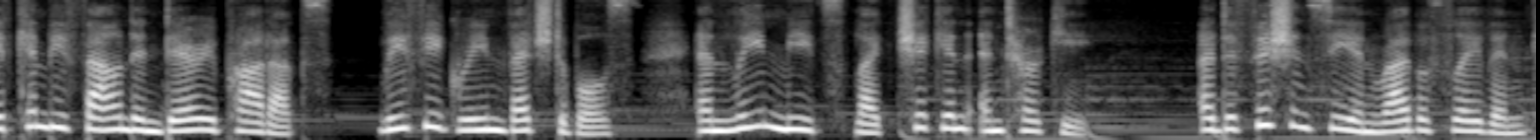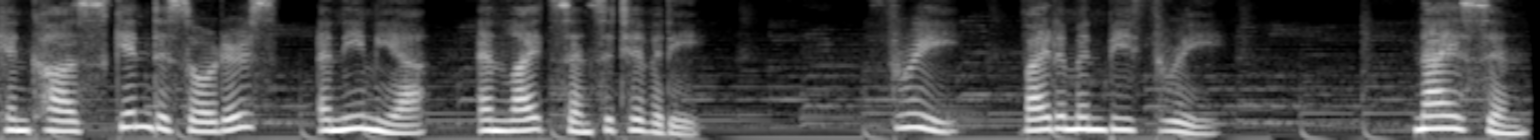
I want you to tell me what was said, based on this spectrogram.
It can be found in dairy products, leafy green vegetables, and lean meats like chicken and turkey. A deficiency in riboflavin can cause skin disorders, anemia, and light sensitivity. 3. Vitamin B3. Niacin.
